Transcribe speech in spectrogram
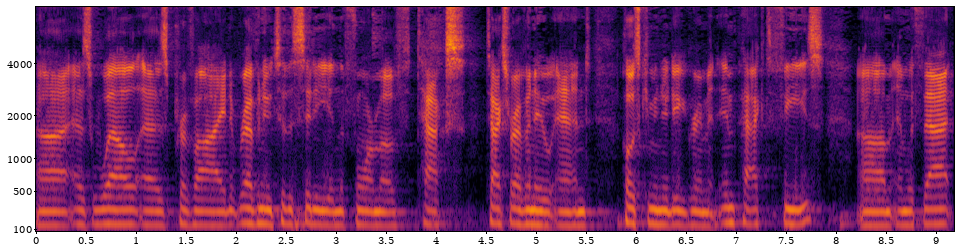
uh, as well as provide revenue to the city in the form of tax, tax revenue and host community agreement impact fees. Um, And with that,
